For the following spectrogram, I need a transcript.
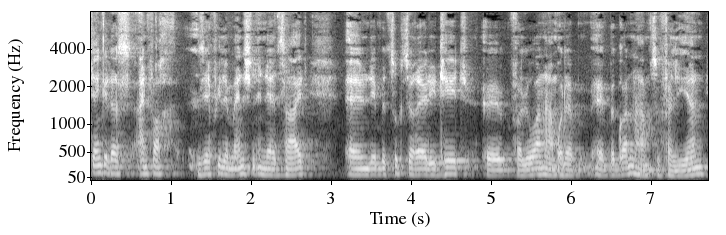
Denke, dass einfach sehr viele Menschen in der Zeit äh, den Bezug zur Realität äh, verloren haben oder äh, begonnen haben zu verlieren.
